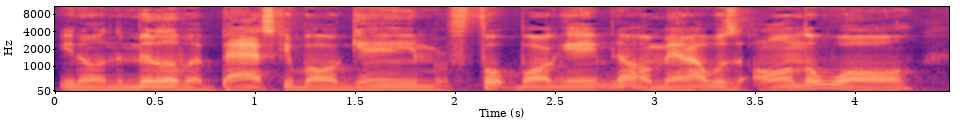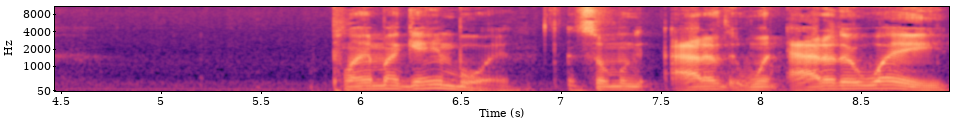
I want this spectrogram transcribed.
you know, in the middle of a basketball game or football game. No, man, I was on the wall playing my Game Boy. And someone out of went out of their way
